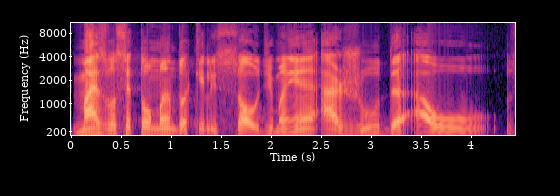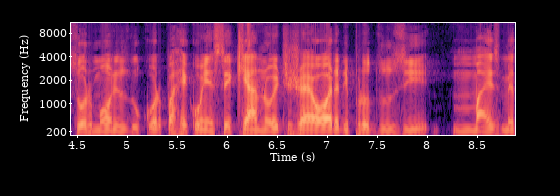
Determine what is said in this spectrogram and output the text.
Mas você tomando aquele sol de manhã ajuda ao, os hormônios do corpo a reconhecer que à noite já é hora de produzir mais me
